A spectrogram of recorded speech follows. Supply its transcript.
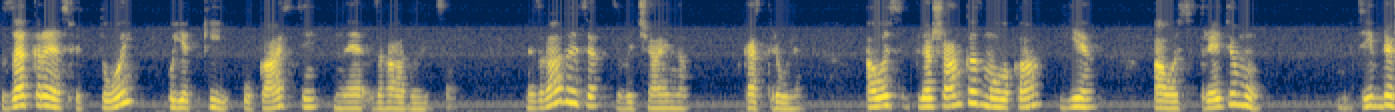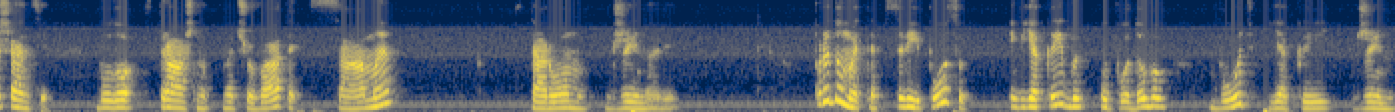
Закресліть той, у якій у казці не згадується. Не згадується звичайна кастрюля. А ось пляшанка з молока є. А ось в третьому, в цій пляшанці, було страшно ночувати саме старому джинові. Придумайте свій посуд і в який би уподобав будь-який джин.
